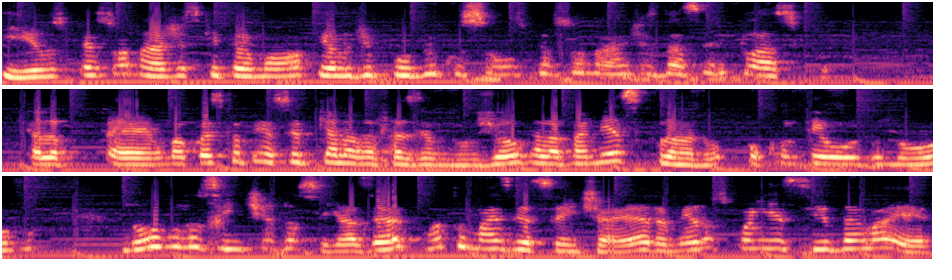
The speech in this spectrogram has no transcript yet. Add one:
E os personagens que têm o maior apelo de público são os personagens da série clássica. Ela, é, uma coisa que eu percebo que ela vai fazendo no jogo, ela vai mesclando o conteúdo novo, novo no sentido assim, as era, quanto mais recente a era, menos conhecida ela é.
